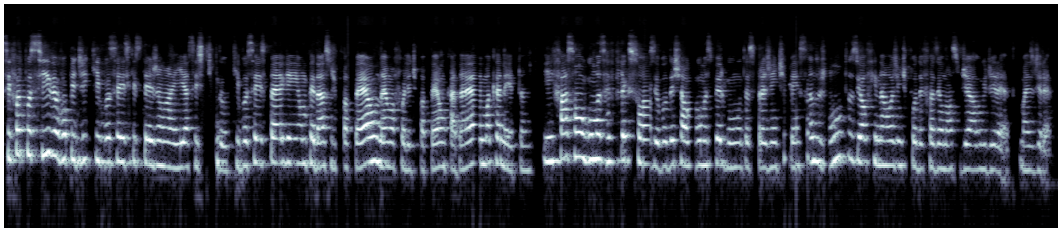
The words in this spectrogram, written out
Se for possível, eu vou pedir que vocês que estejam aí assistindo, que vocês peguem um pedaço de papel, né, uma folha de papel, um caderno e uma caneta, e façam algumas reflexões. Eu vou deixar algumas perguntas para a gente pensando juntos e ao final a gente poder fazer o nosso diálogo direto, mais direto.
